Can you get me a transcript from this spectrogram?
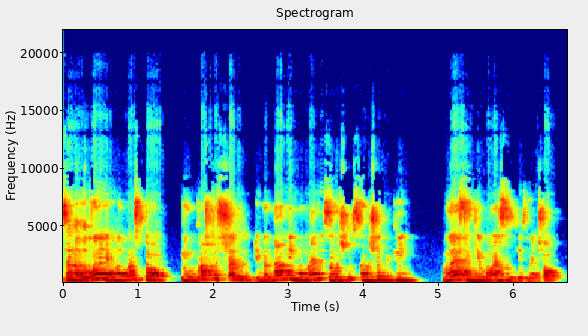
це новотворення, воно просто, ну, просто щезло. І на даний момент залишився лише такий малесенький-малесенький значок.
